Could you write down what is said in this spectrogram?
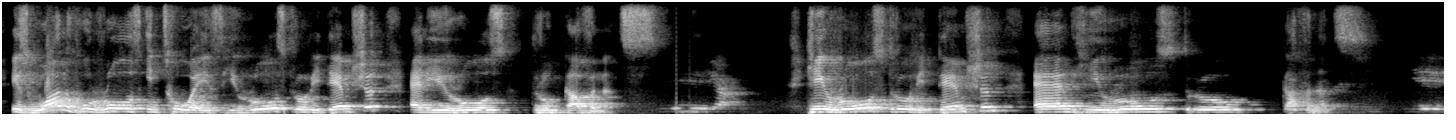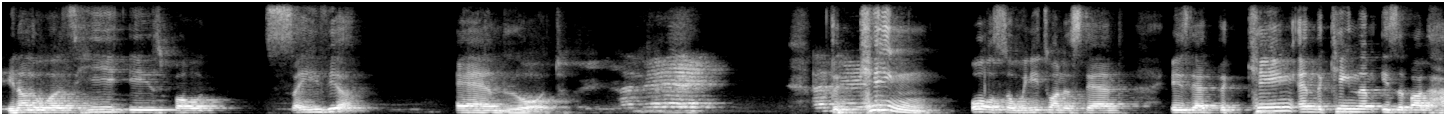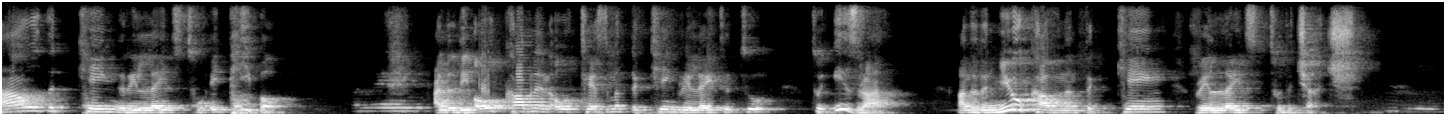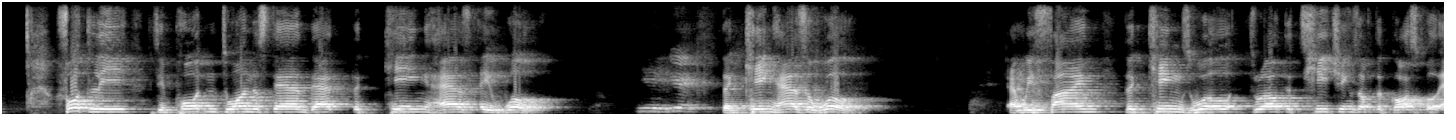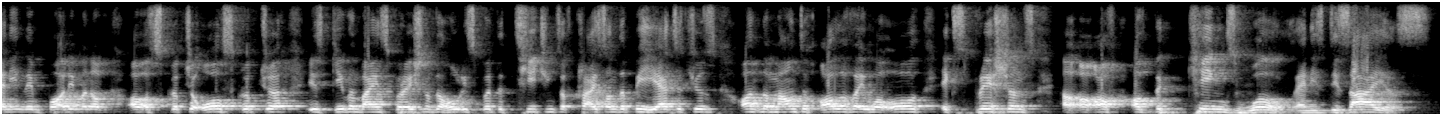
is one who rules in two ways. He rules through redemption and he rules through governance. He rules through redemption and he rules through governance. In other words, he is both Savior and Lord. Amen. The king, also, we need to understand, is that the king and the kingdom is about how the king relates to a people. Amen. Under the Old Covenant Old Testament, the king related to, to Israel. Under the New Covenant, the king relates to the church. Fourthly, it's important to understand that the king has a will. The king has a will. And we find the king's will throughout the teachings of the gospel and in the embodiment of, of scripture. All scripture is given by inspiration of the Holy Spirit. The teachings of Christ on the Beatitudes, on the Mount of Olivet were all expressions uh, of, of the king's will and his desires.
